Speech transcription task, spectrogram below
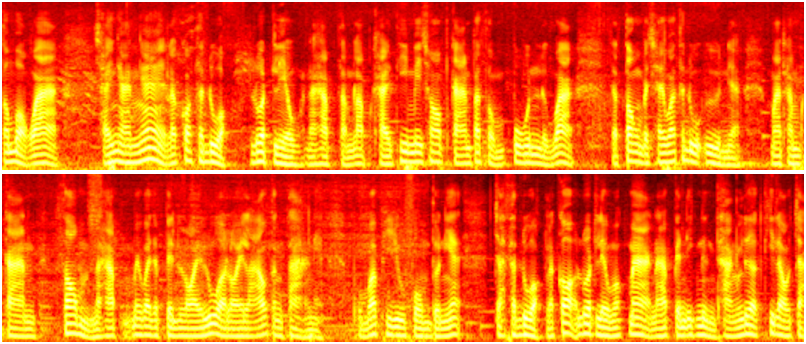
ต้องบอกว่าใช้งานง่ายแล้วก็สะดวกรวดเร็วนะครับสำหรับใครที่ไม่ชอบการผสมปูน หรือว่าจะต้องไปใช้วัสดุอื่นเนี่ยมาทำการซ่อมนะครับ ไม่ว่าจะเป็นรอยรั่วรอยร้าวต่างๆเนี่ยผมว่า PU Foam ตัวนี้จะสะดวกแล้วก็รวดเร็วมากๆนะครับเป็นอีกหนึ่งทางเลือกที่เราจะ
